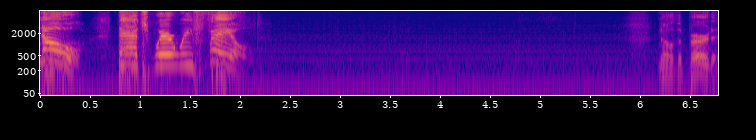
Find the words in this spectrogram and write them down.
No, that's where we failed. No, the burden.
